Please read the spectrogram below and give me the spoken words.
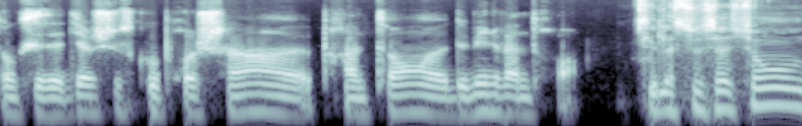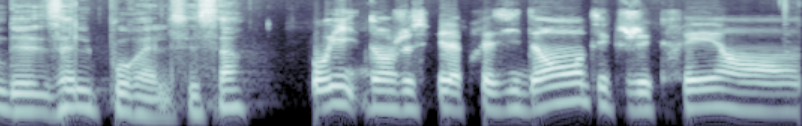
donc c'est-à-dire jusqu'au prochain printemps 2023. C'est l'association des ailes pour elles, c'est ça? Oui, dont je suis la présidente et que j'ai créé en,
